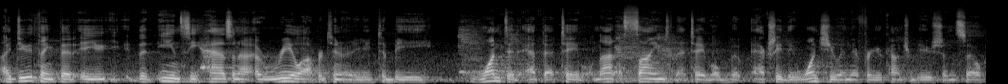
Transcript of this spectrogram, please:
I do think that a, that E&C has an, a real opportunity to be wanted at that table, not assigned to that table, but actually they want you in there for your contribution. So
